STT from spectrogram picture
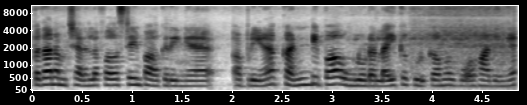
இப்போ தான் நம்ம சேனலில் ஃபர்ஸ்ட் டைம் பார்க்குறீங்க அப்படின்னா கண்டிப்பாக உங்களோட லைக்கை கொடுக்காம போகாதீங்க.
